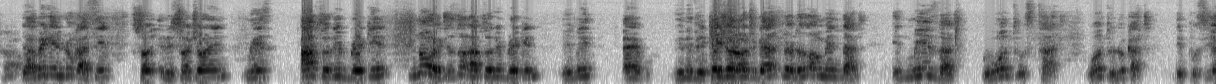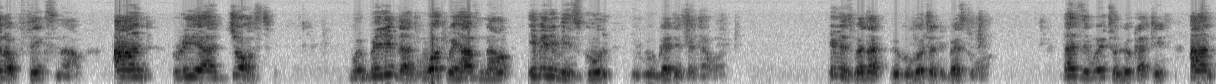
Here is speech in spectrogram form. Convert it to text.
How? You are making it look as if so restructuring means absolutely breaking. No, it is not absolutely breaking. It means uh, unification altogether. No, it does not mean that. It means that we want to start, we want to look at the position of things now and readjust. We believe that what we have now, even if it's good, we will get a better one. If it's better, we could go to the best one. That's the way to look at it and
